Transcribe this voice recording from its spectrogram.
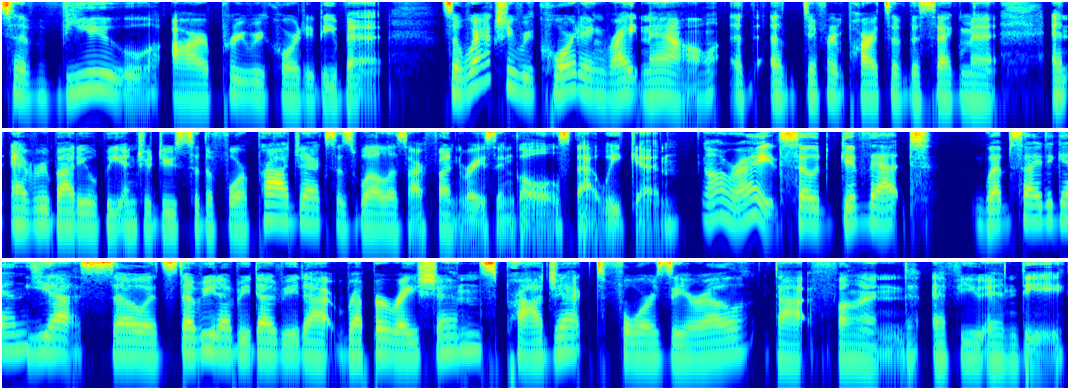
to view our pre recorded event. So we're actually recording right now a, a different parts of the segment, and everybody will be introduced to the four projects as well as our fundraising goals that weekend. All right. So give that website again? Yes. So it's www.reparationsproject40.fund, F U N D.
